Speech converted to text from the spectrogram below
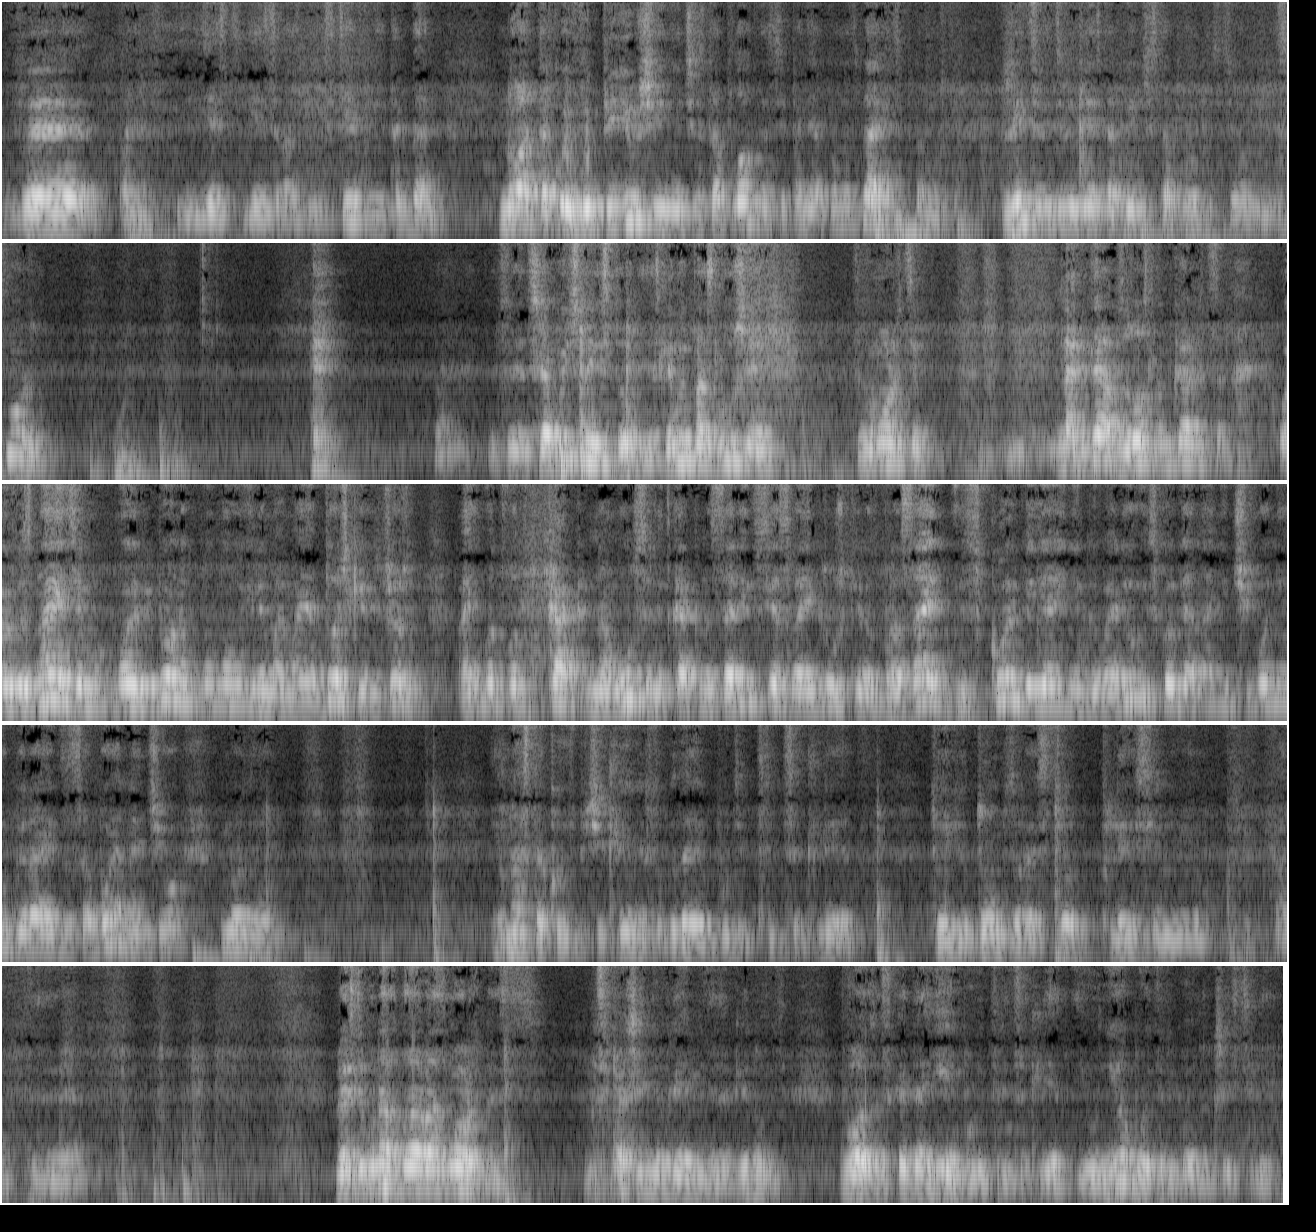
в, понятно, есть, есть разные степени и так далее. Но от такой вопиющей нечистоплотности, понятно, он избавится, потому что жить среди людей с такой нечистоплотностью он не сможет. Это же обычная история. Если мы послушаем, то вы можете иногда взрослым кажется, ой, вы знаете, мой ребенок, ну, ну или моя, моя дочка, или что, они вот, вот как намусорит, как насорит, все свои игрушки разбросает, и сколько я ей не говорю, и сколько она ничего не убирает за собой, она ничего не может... И у нас такое впечатление, что когда ей будет 30 лет, то ее дом зарастет плесенью от... Э, но если бы у нас была возможность в машине времени заглянуть возраст, когда ей будет 30 лет, и у нее будет ребенок 6 лет,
